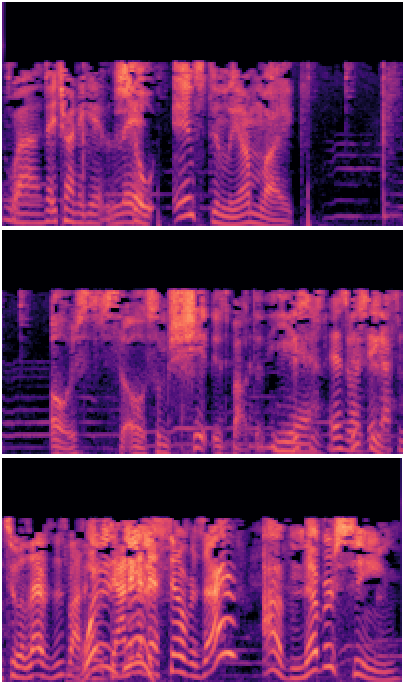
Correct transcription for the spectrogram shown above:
Wow, they trying to get lit. So instantly, I'm like, oh, it's, oh, some shit is about to. yeah, this is, this they is- got some 211s. This about to go is down. They got that Steel Reserve. I've never seen.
